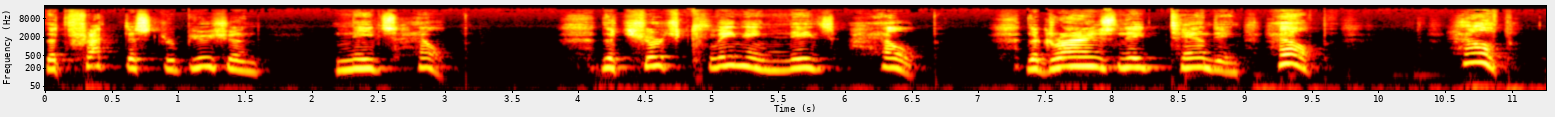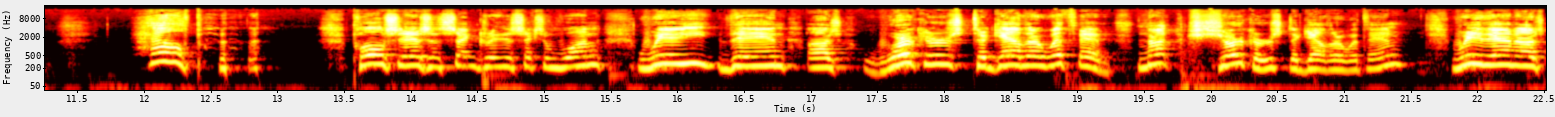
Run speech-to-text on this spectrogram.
The tract distribution needs help. The church cleaning needs help. The grounds need tending. Help! Help! Help! Paul says in 2 Corinthians 6 and 1, we then, as workers together with him, not shirkers together with him, we then, as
